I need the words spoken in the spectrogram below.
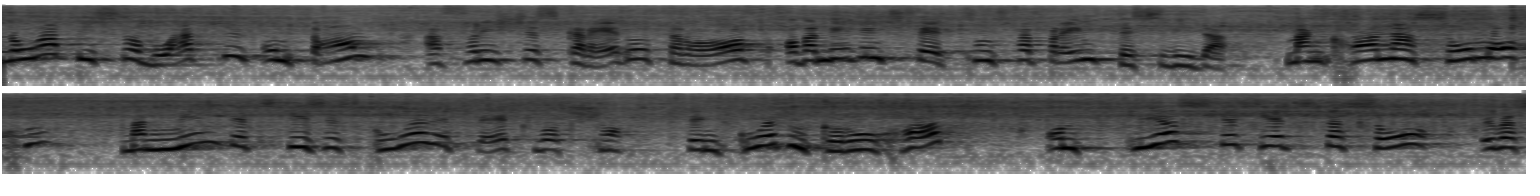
noch ein bisschen warten und dann ein frisches Kreidel drauf, aber nicht ins Fett, sonst verbrennt es wieder. Man kann auch so machen, man nimmt jetzt dieses gute Fett, was schon den guten Geruch hat, und gießt es jetzt so übers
